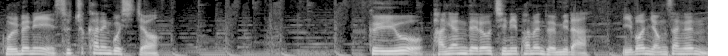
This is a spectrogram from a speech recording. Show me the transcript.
골반이 수축하는 곳이죠. 그 이후 방향대로 진입하면 됩니다. 이번 영상은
